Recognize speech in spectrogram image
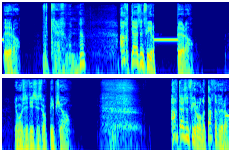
euro. Wat krijgen we nou? 8.400 euro. Jongens, dit is een soort piepshow. 8.480 euro.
